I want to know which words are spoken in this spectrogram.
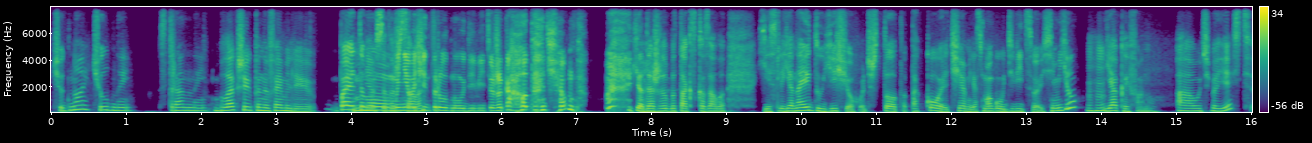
Чудной, чудный, странный. Black Sheep in the Family. Поэтому мне самое. очень трудно удивить уже кого-то чем-то. Я даже бы так сказала, если я найду еще хоть что-то такое, чем я смогу удивить свою семью, я кайфану. А у тебя есть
